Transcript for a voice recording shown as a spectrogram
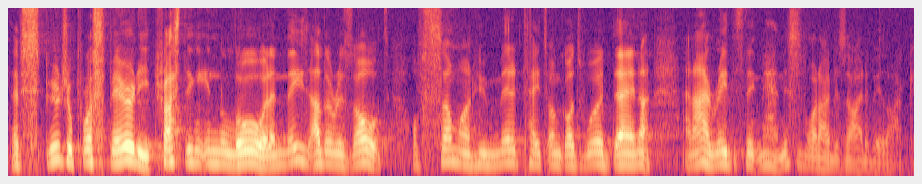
They have spiritual prosperity, trusting in the Lord. And these are the results of someone who meditates on God's word day and night. And I read this and think, man, this is what I desire to be like.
